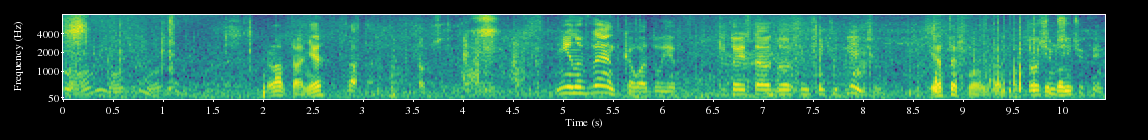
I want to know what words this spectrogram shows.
No, może, może. Lata, nie? Lata. Dobrze. Nie no, wędka ładuje. I to jest ta do 85. Ja też mam taką. Do Tylko- 85.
